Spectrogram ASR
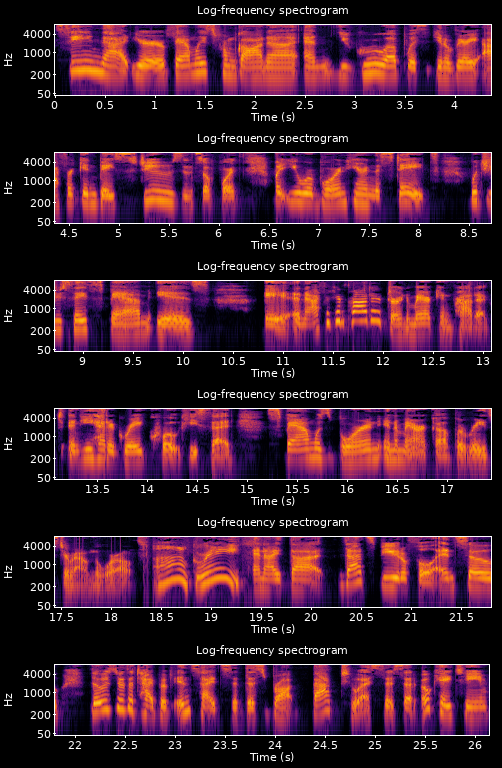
seeing that your family's from Ghana and you grew up with, you know, very African based stews and so forth, but you were born here in the States, would you say spam is a, an African product or an American product. And he had a great quote. He said, Spam was born in America, but raised around the world. Oh, great. And I thought that's beautiful. And so those are the type of insights that this brought back to us that said, okay, team,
